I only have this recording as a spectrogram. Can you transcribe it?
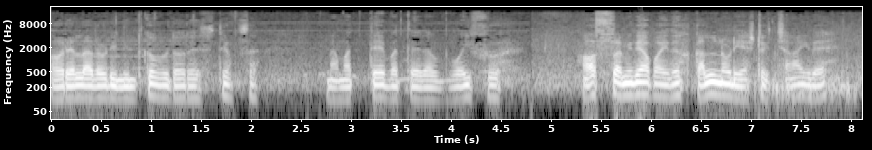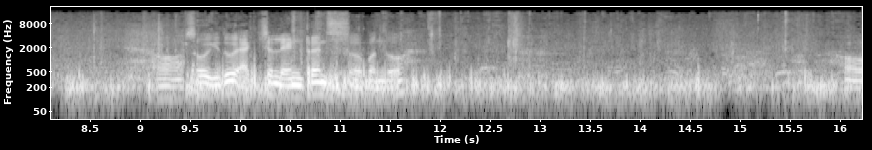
ಅವರೆಲ್ಲ ನೋಡಿ ನಿಂತ್ಕೊಂಡ್ಬಿಟ್ಟವ್ರೆ ಸ್ಟೆಪ್ಸ್ ನಮ್ಮತ್ತೆ ಬತ್ತೆ ವೈಫ್ ಆಸಮ್ ಇದೆಯಪ್ಪ ಇದು. ಕಲ್ಲು ನೋಡಿ ಎಷ್ಟು ಚೆನ್ನಾಗಿದೆ. ಸೊ ಇದು ಆ್ಯಕ್ಚುಲ್ ಎಂಟ್ರೆನ್ಸ್ ಬಂದು. ಓ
